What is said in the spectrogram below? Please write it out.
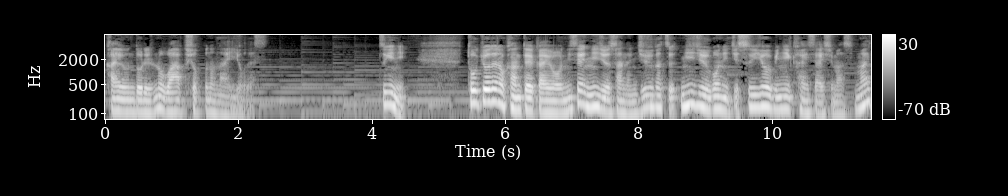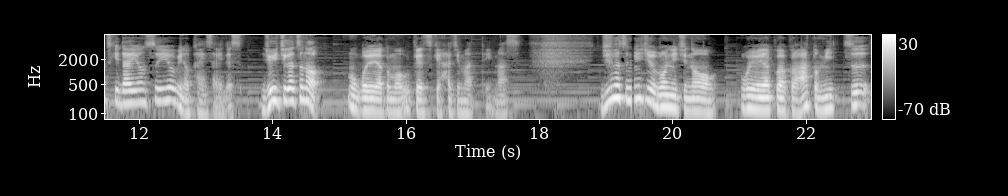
開運ドリルのワークショップの内容です。次に、東京での鑑定会を2023年10月25日水曜日に開催します。毎月第4水曜日の開催です。11月のもうご予約も受付始まっています。10月25日のご予約枠はあと3つ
